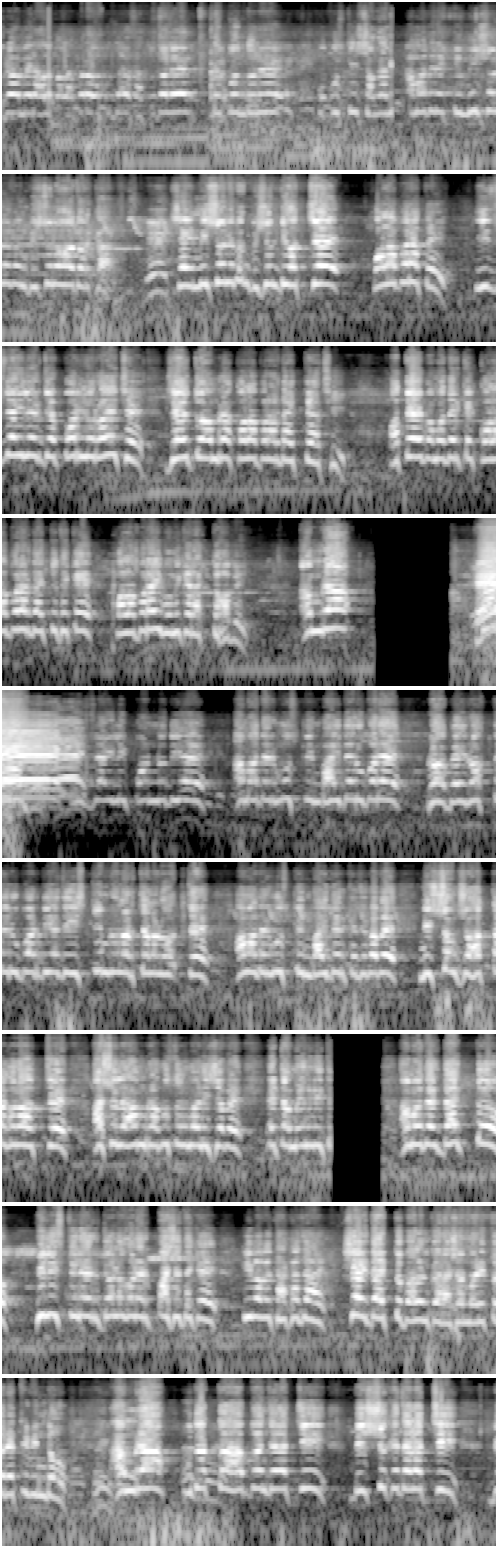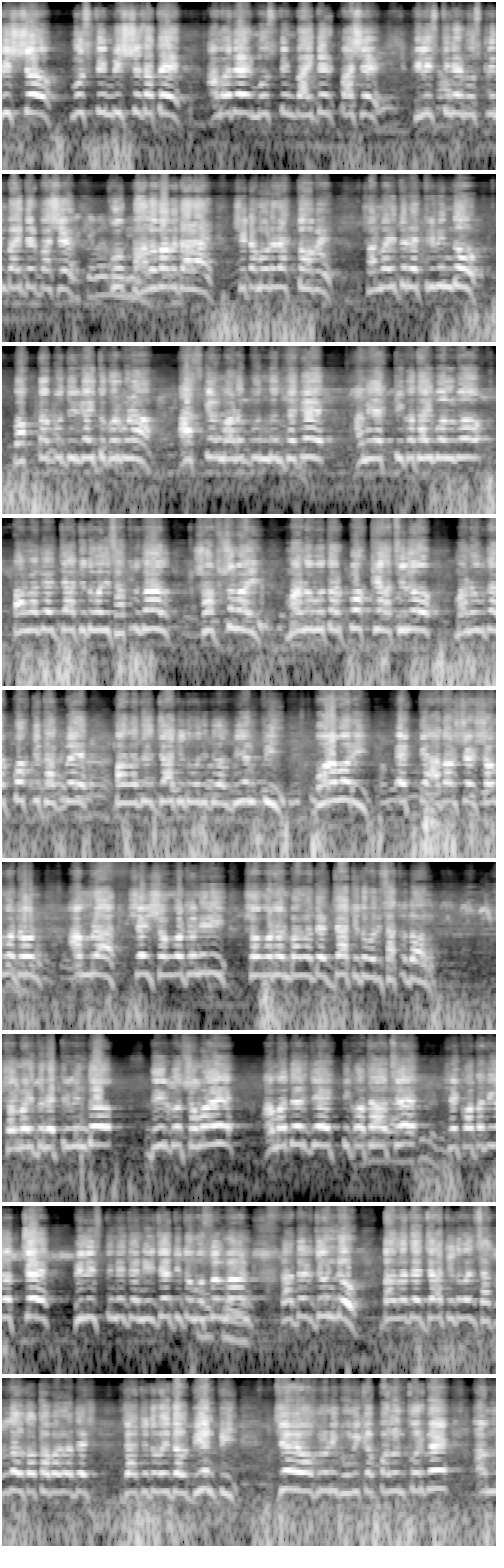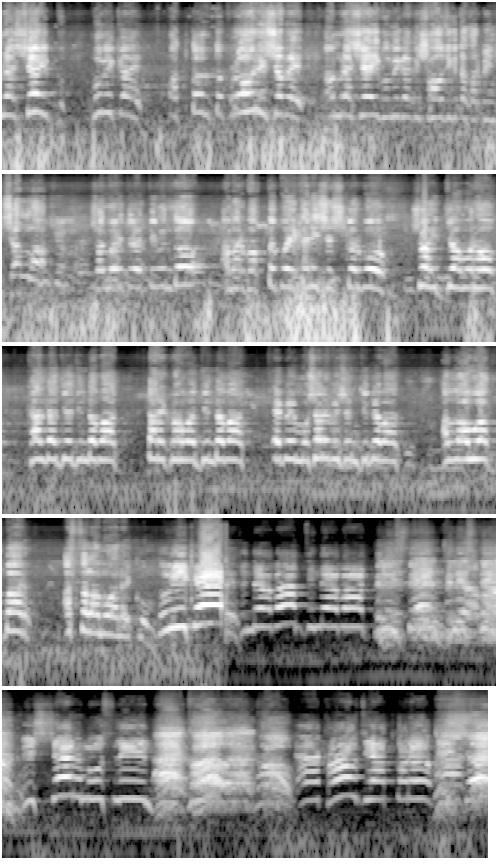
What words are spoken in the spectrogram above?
গ্রামের আলোকালাপাড়া উপজেলা ছাত্র দলের বন্ধনে উপস্থিত সংগ্রামী। আমাদের একটি মিশন এবং ভীষণ হওয়া দরকার। সেই মিশন এবং ভীষণটি হচ্ছে কলাপাড়াতে ইসরায়েলের যে পণ্য রয়েছে যেহেতু আমরা কলাপাড়ার দায়িত্বে আছি। অতএব আমাদেরকে কলাপাড়ার দায়িত্ব থেকে কলাপাড়াই ভূমিকা রাখতে হবে। আমরা ইসরায়েলি পণ্য দিয়ে আমাদের মুসলিম ভাইদের উপরে রক্তের উপর দিয়ে যে স্টিম রোলার চালানো হচ্ছে আমাদের মুসলিম ভাইদেরকে যেভাবে নৃশংস হত্যা করা হচ্ছে, আসলে আমরা মুসলমান হিসেবে এটা মেনে নিতে আমাদের দায়িত্ব ফিলিস্তিনের জনগণের পাশে থেকে কীভাবে থাকা যায়, সেই দায়িত্ব পালন করা সম্মানিত নেতৃবৃন্দ। আমরা উদত্ত আহ্বান জানাচ্ছি, বিশ্বকে জানাচ্ছি, বিশ্ব, মুসলিম বিশ্ব যাতে আমাদের মুসলিম ভাইদের পাশে, ফিলিস্তিনের মুসলিম ভাইদের পাশে খুব ভালোভাবে দাঁড়ায়, সেটা মনে রাখতে হবে। সম্মানিত নেতৃবৃন্দ বক্তব্য দীর্ঘায়িত করব না। আজকের মানববন্ধন থেকে আমি একটি কথাই বলব, বাংলাদেশ জাতীয়তাবাদী ছাত্রদল সবসময় মানবতার পক্ষে আছিল, মানবতার পক্ষে থাকবে বাংলাদেশ জাতীয়তাবাদী দল বিএনপি। বরাবরই একটি আদর্শের সংগঠন, আমরা সেই সংগঠনেরই সংগঠন বাংলাদেশ জাতীয়তাবাদী ছাত্রদল। সম্মানিত নেতৃবৃন্দ, দীর্ঘ সময়ে আমাদের যে একটি কথা আছে সেই কথাটি হচ্ছে ফিলিস্তিনে যে নির্যাতিত মুসলমান তাদের জন্য বাংলাদেশ জাতীয়তাবাদী ছাত্রদল তথা বাংলাদেশ জাতীয়তাবাদী দল বিএনপি যে অগ্রণী ভূমিকা পালন করবে আমরা সেই ভূমিকায় অত্যন্ত প্রহর হিসাবে আমরা সেই ভূমিকাকে সহযোগিতা করব ইনশাল্লাহ সম্মানিত নেতৃবৃন্দ আমার বক্তব্য এখানেই শেষ করব। শহীদ অমর হোক খালদা জিয়া জিন্দাবাদ তারেক রহমান জিন্দাবাদ এম এম মোশারফ হোসেন জিন্দাবাদ আল্লাহু আকবার। আসসালামু আলাইকুম। তুমি কে? জিন্দাবাদ জিন্দাবাদ। ফিলিস্তিন ফিলিস্তিন। বিশ্বের মুসলিম। এক হও এক হও। এক হও জিহাদ করো। বিশ্বের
